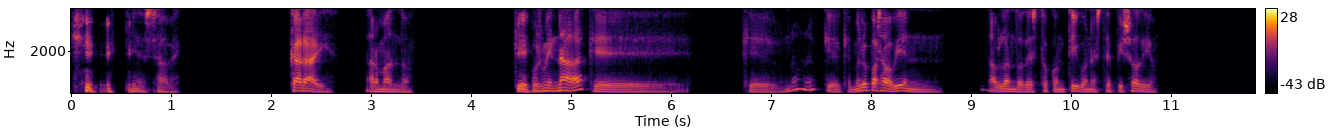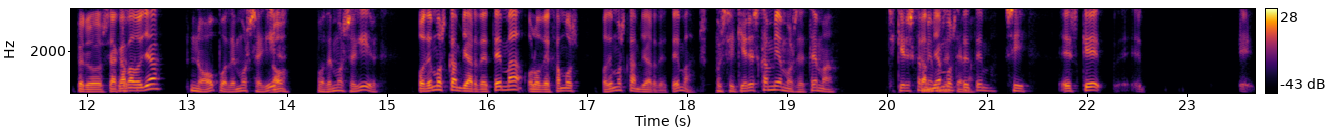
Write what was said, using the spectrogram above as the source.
¿Quién sabe? Caray, Armando. ¿Qué? Pues mira, nada, que, que, no, que, que me lo he pasado bien hablando de esto contigo en este episodio. ¿Pero se ha acabado ya? No, podemos seguir. No. Podemos seguir. ¿Podemos cambiar de tema o lo dejamos? Podemos cambiar de tema. Pues si quieres cambiamos de tema. Si quieres cambiamos, Cambiamos de tema. Sí, Es que, eh, eh,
